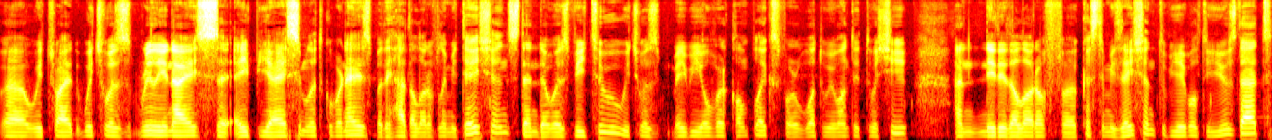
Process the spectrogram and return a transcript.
Uh, we tried, which was really nice uh, API similar to Kubernetes, but it had a lot of limitations. Then there was V2, which was maybe over complex for what we wanted to achieve and needed a lot of uh, customization to be able to use that.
